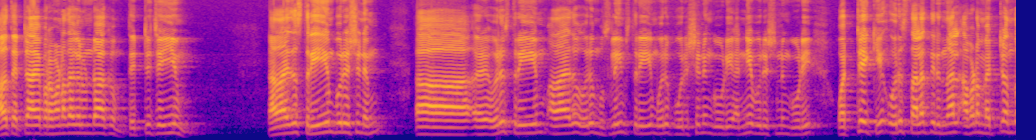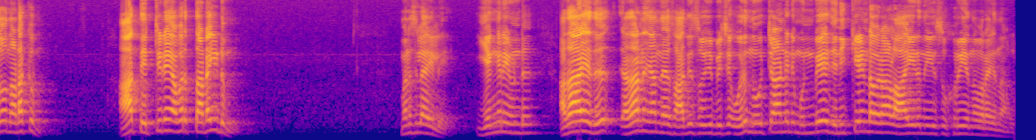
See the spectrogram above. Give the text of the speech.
അത് തെറ്റായ പ്രവണതകൾ ഉണ്ടാക്കും. തെറ്റ് ചെയ്യും. അതായത് സ്ത്രീയും പുരുഷനും ഒരു സ്ത്രീയും അതായത് ഒരു മുസ്ലിം സ്ത്രീയും ഒരു പുരുഷനും കൂടി അന്യപുരുഷനും കൂടി ഒറ്റയ്ക്ക് ഒരു സ്ഥലത്തിരുന്നാൽ അവിടെ മറ്റെന്തോ നടക്കും. ആ തെറ്റിനെ അവർ തടയിടും. മനസ്സിലായില്ലേ? എങ്ങനെയുണ്ട്? അതായത് അതാണ് ഞാൻ ആദ്യം സൂചിപ്പിച്ച് ഒരു നൂറ്റാണ്ടിന് മുൻപേ ജനിക്കേണ്ട ഒരാളായിരുന്നു ഈ സുഹ്രി എന്ന് പറയുന്ന ആൾ.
